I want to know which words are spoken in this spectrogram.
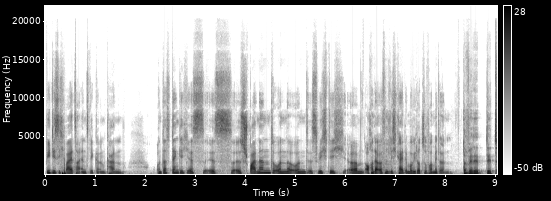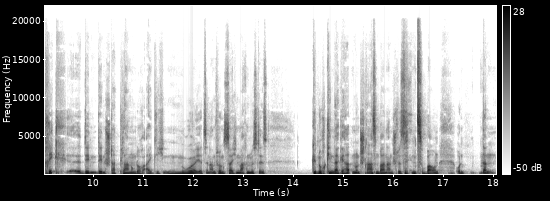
wie die sich weiterentwickeln kann. Und das, denke ich, ist, ist, ist spannend und, und ist wichtig, ähm, auch in der Öffentlichkeit immer wieder zu vermitteln. Da wäre der, der Trick, äh, den, den Stadtplanung doch eigentlich nur jetzt in Anführungszeichen machen müsste, ist, genug Kindergärten und Straßenbahnanschlüsse hinzubauen und dann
